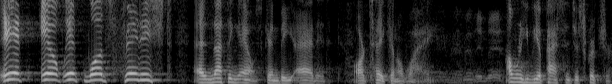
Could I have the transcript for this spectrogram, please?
it, it, it was finished and nothing else can be added or taken away. Amen. I want to give you a passage of scripture.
